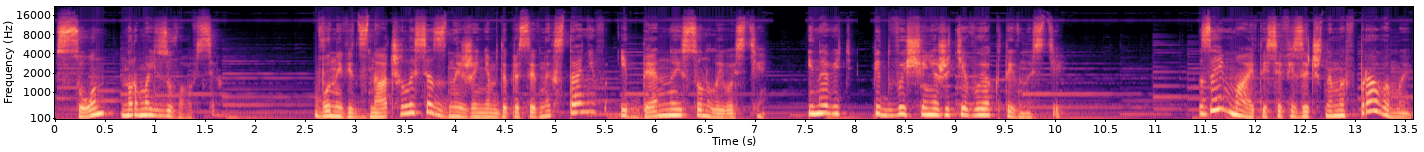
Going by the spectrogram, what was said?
Сон нормалізувався. Вони відзначилися зниженням депресивних станів і денної сонливості і навіть підвищення життєвої активності, Займайтеся фізичними вправами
